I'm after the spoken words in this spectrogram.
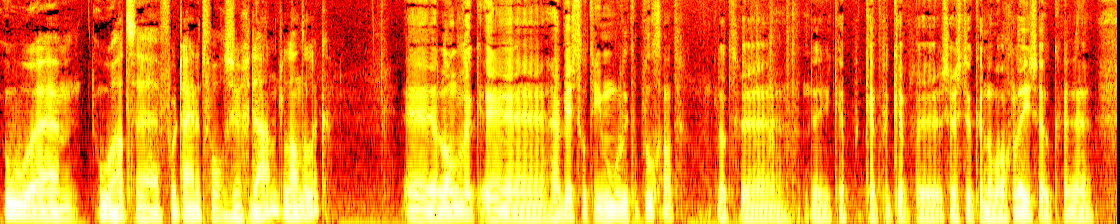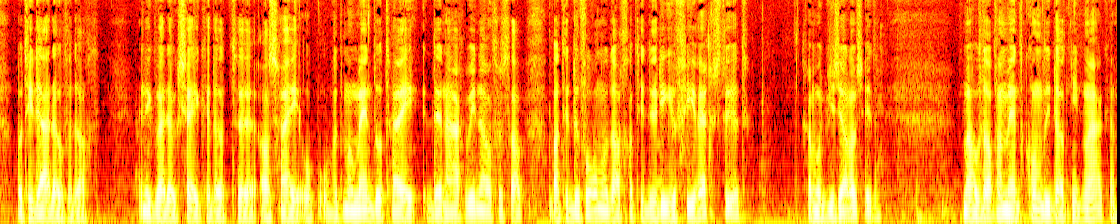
Hoe, uh, hoe had uh, Fortuyn het volgens u gedaan, landelijk? landelijk, hij wist dat hij een moeilijke ploeg had. Dat, ik heb, ik heb, ik heb zijn stukken nog wel gelezen, ook, wat hij daarover dacht. En ik weet ook zeker dat uh, als hij op, op het moment dat hij Den Haag binnen had gestapt... had hij de volgende dag had hij drie of vier weggestuurd. Ga maar op jezelf zitten. Maar op dat moment kon hij dat niet maken.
